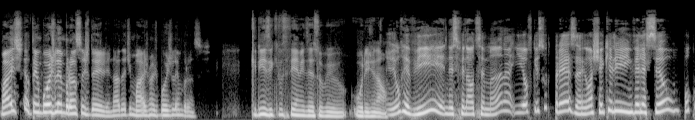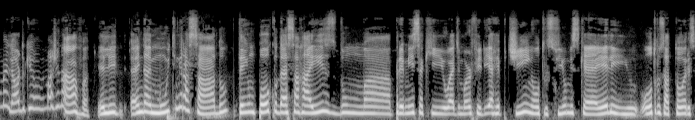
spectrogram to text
Mas eu tenho boas lembranças dele, nada demais, mas boas lembranças. Cris, o que você tem a me dizer sobre o original? Eu revi nesse final de semana e eu fiquei surpresa. Eu achei que ele envelheceu um pouco melhor do que eu imaginava. Ele ainda é muito engraçado, tem um pouco dessa raiz de uma premissa que o Ed Murphy iria repetir em outros filmes, que é ele e outros atores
